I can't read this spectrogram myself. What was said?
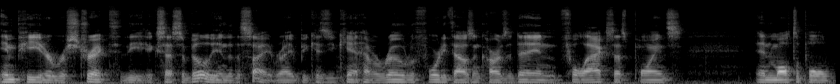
impede or restrict the accessibility into the site, right? Because you can't have a road with 40,000 cars a day and full access points in multiple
